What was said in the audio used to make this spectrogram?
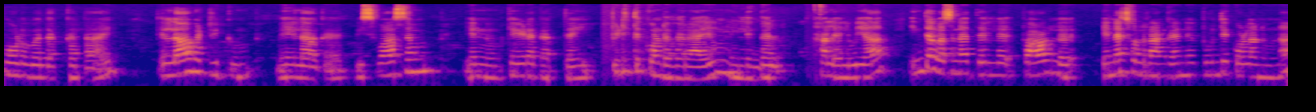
போடுவதற்கதாய் எல்லாவற்றிற்கும் மேலாக விசுவாசம் என்னும் கேடகத்தை பிடித்து கொண்டவராயும் நில்லுங்கள். ஹலலுயா இந்த வசனத்தில் பால் என்ன சொல்றாங்கன்னு புரிந்து கொள்ளணும்னா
